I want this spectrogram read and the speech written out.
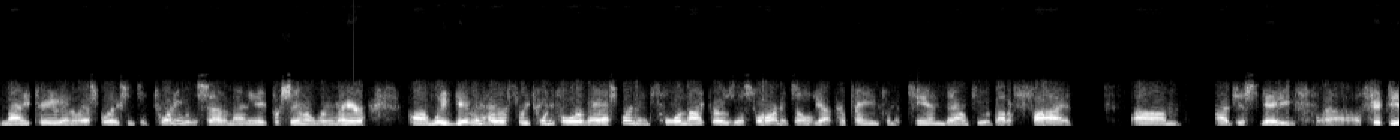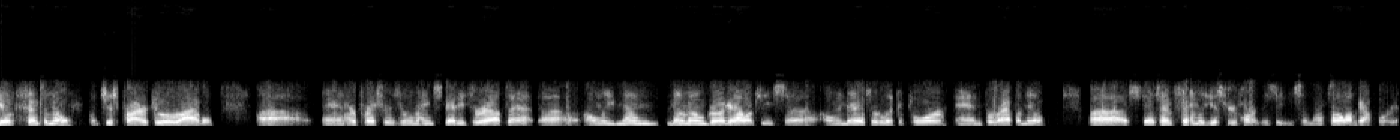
92, and respirations at 20 with a SAT of 98% on room air. Um, we've given her 324 of aspirin and four nitros this far, and it's only gotten her pain from a 10 down to about a 5. Um, I just gave uh, 50 of fentanyl just prior to arrival. uh, and her pressure has remained steady throughout that. Uh, only known no known drug allergies. Uh, only meds are Lipitor and Verapamil. Uh, she does have a family history of heart disease, and that's all I've got for you.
